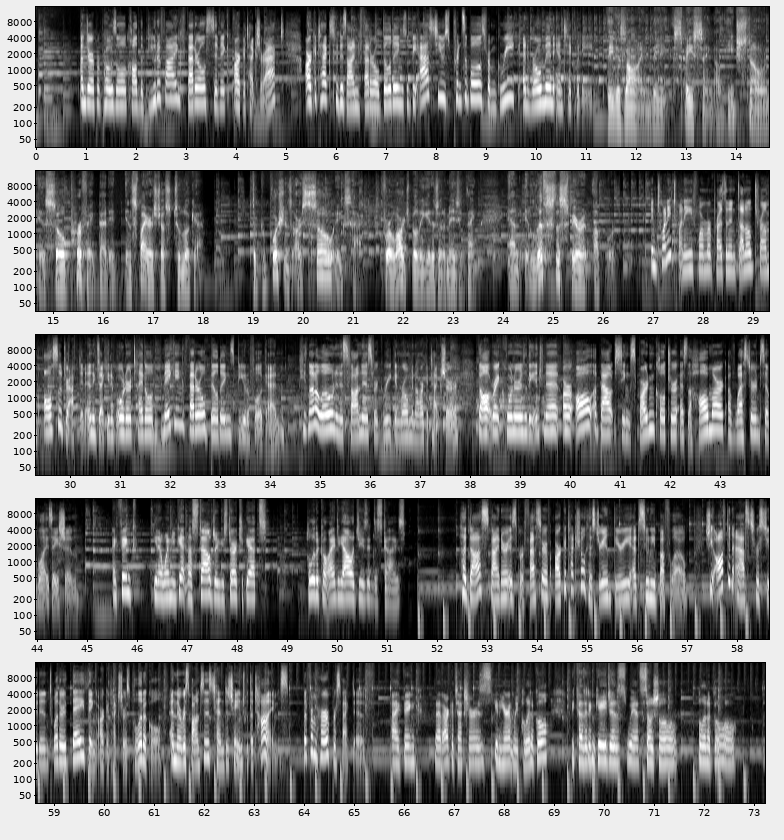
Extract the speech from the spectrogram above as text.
under a proposal called the Beautifying Federal Civic Architecture Act. Architects who designed federal buildings would be asked to use principles from Greek and Roman antiquity. The design, the spacing of each stone is so perfect that it inspires just to look at. The proportions are so exact. For a large building, it is an amazing thing. And it lifts the spirit upward. In 2020, former President Donald Trump also drafted an executive order titled Making Federal Buildings Beautiful Again. He's not alone in his fondness for Greek and Roman architecture. The alt right corners of the internet are all about seeing Spartan culture as the hallmark of Western civilization. I think, you know, when you get nostalgia, you start to get political ideologies in disguise. Hadas Steiner is a professor of architectural history and theory at SUNY Buffalo. She often asks her students whether they think architecture is political, and their responses tend to change with the times. But from her perspective, I think that architecture is inherently political because it engages with social, political,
